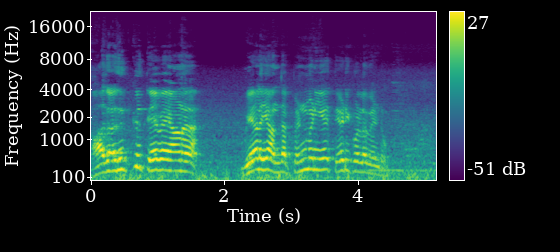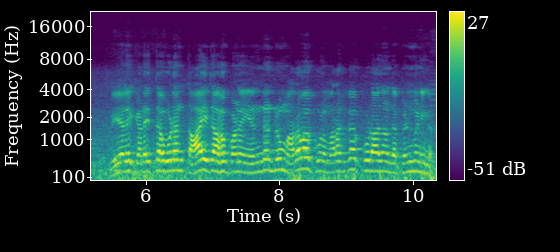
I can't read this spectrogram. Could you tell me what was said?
அதுக்கு தேவையான வேலையை அந்த பெண்மணியே தேடிக்கொள்ள வேண்டும். வேலை கிடைத்தவுடன் தாய் தகப்பனை என்றென்றும் மறவக்கூ மறக்கக்கூடாது அந்த பெண்மணிகள்.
